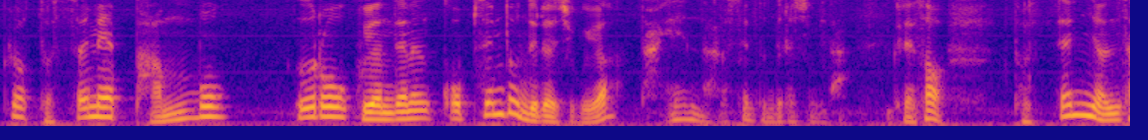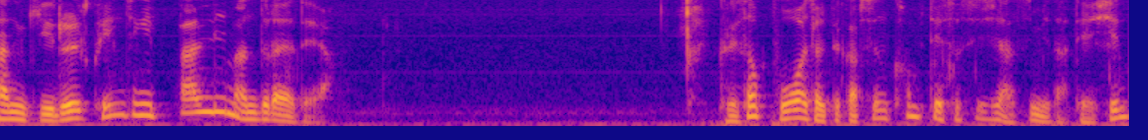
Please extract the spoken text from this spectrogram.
그리고 덧셈의 반복으로 구현되는 곱셈도 느려지고요. 당연히 나눗셈도 느려집니다. 그래서 덧셈 연산기를 굉장히 빨리 만들어야 돼요. 그래서 부호와 절대값은 컴퓨터에서 쓰지 않습니다. 대신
